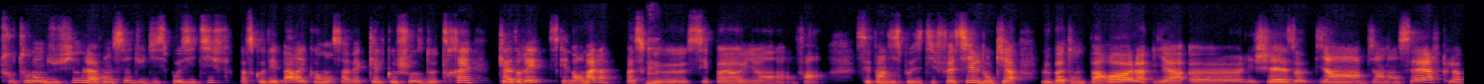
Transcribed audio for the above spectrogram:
tout au long du film l'avancée du dispositif parce qu'au départ, il commence avec quelque chose de très cadré, ce qui est normal parce Mm. que c'est pas un, enfin, c'est pas un dispositif facile. Donc il y a le bâton de parole, il y a euh, les chaises bien bien en cercle,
